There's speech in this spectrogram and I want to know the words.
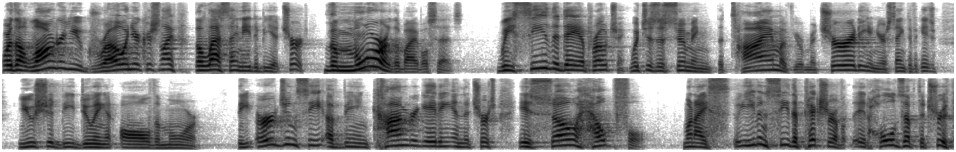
Or the longer you grow in your Christian life, the less I need to be at church. The more, the Bible says, we see the day approaching, which is assuming the time of your maturity and your sanctification, you should be doing it all the more. The urgency of being congregating in the church is so helpful when I even see the picture of it holds up the truth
